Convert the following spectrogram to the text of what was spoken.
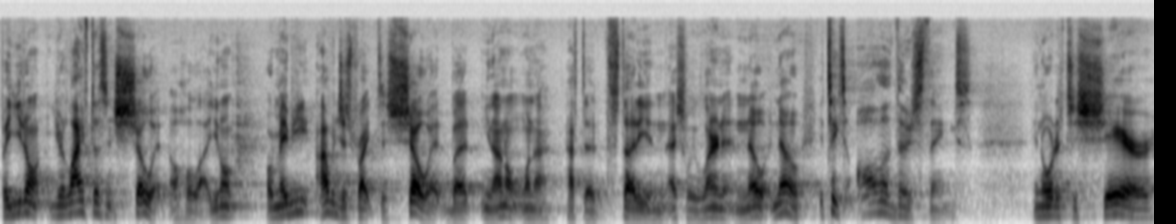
but you don't, your life doesn't show it a whole lot. You don't or maybe I would just write to show it, but you know, I don't want to have to study and actually learn it and know it. No, it takes all of those things in order to share,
